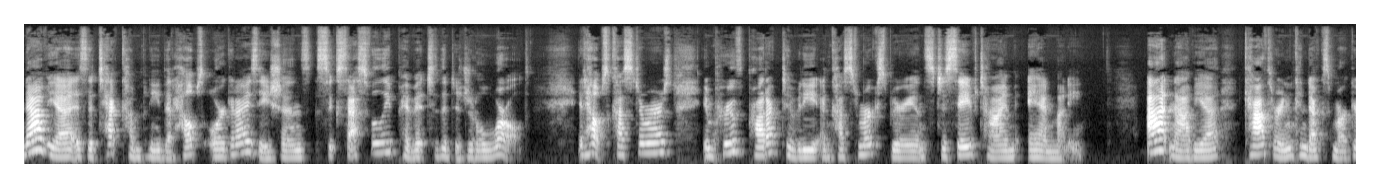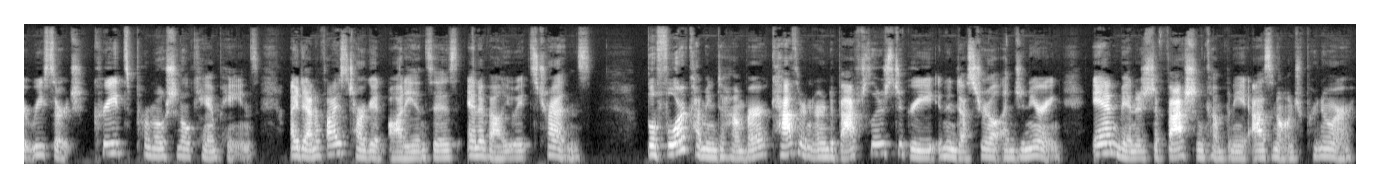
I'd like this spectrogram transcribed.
Navia is a tech company that helps organizations successfully pivot to the digital world. It helps customers improve productivity and customer experience to save time and money. At Navia, Catherine conducts market research, creates promotional campaigns, identifies target audiences, and evaluates trends. Before coming to Humber, Catherine earned a bachelor's degree in industrial engineering and managed a fashion company as an entrepreneur.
